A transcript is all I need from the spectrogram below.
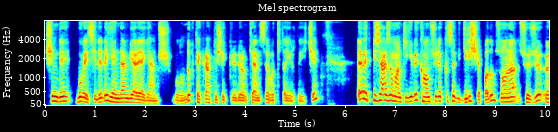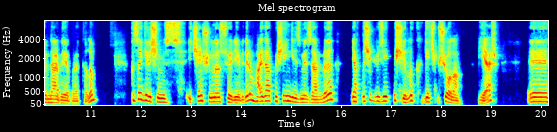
Şimdi bu vesileyle yeniden bir araya gelmiş bulunduk. Tekrar teşekkür ediyorum kendisine vakit ayırdığı için. Evet biz her zamanki gibi Kansu'yla kısa bir giriş yapalım. Sonra sözü Önder Bey'e bırakalım. Kısa girişimiz için şunları söyleyebilirim. Haydarpaşa İngiliz Mezarlığı yaklaşık 170 yıllık geçmişi olan bir yer. Ee,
